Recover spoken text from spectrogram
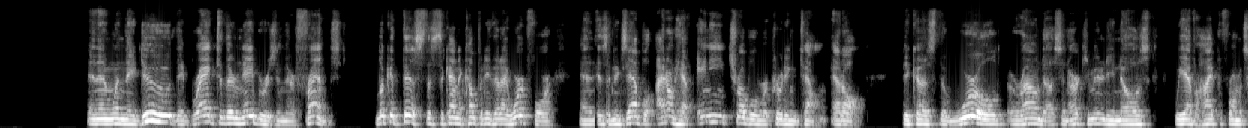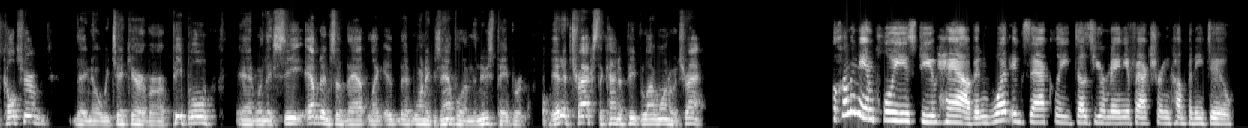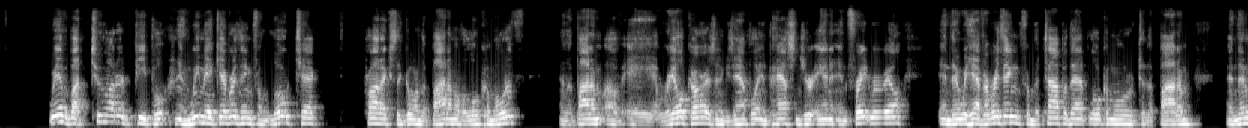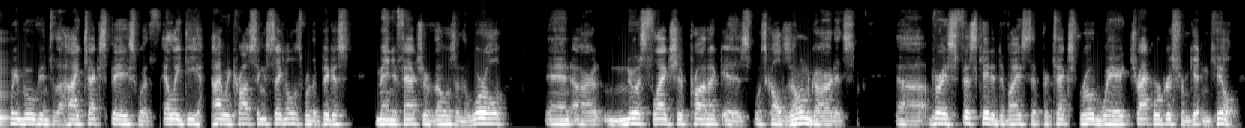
And then when they do, they brag to their neighbors and their friends. Look at this. This is the kind of company that I work for. And as an example, I don't have any trouble recruiting talent at all because the world around us and our community knows we have a high performance culture. They know we take care of our people. And when they see evidence of that, like uh, that one example in the newspaper, it attracts the kind of people I want to attract. Well, how many employees do you have, and what exactly does your manufacturing company do? We have about 200 people, and we make everything from low tech products that go on the bottom of a locomotive and the bottom of a rail car, as an example, in passenger and in freight rail. And then we have everything from the top of that locomotive to the bottom. And then we move into the high tech space with LED highway crossing signals. We're the biggest manufacturer of those in the world. And our newest flagship product is what's called Zone Guard. It's a very sophisticated device that protects roadway track workers from getting killed.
